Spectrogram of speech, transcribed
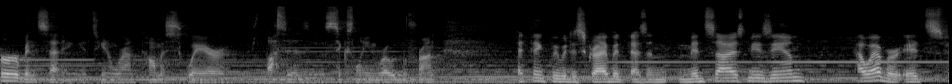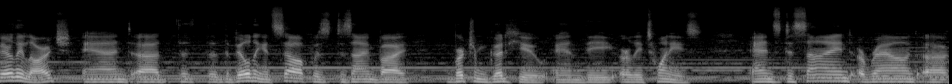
urban setting. It's, you know, we're on Thomas Square, there's buses, there's a six lane road in front. I think we would describe it as a mid-sized museum. However, it's fairly large, and uh, the, the, the building itself was designed by Bertram Goodhue in the early 20s and it's designed around a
